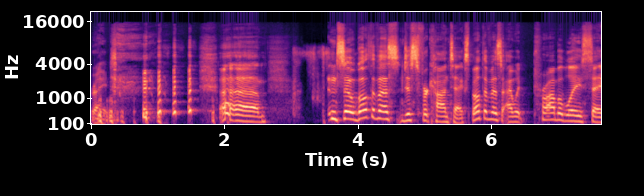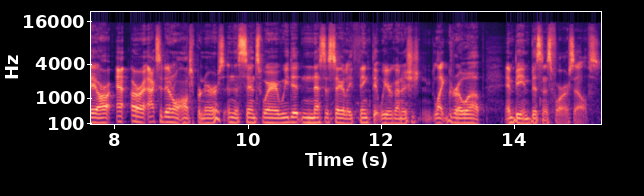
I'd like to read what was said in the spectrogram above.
Right. um, and so both of us, just for context, both of us, I would probably say are are accidental entrepreneurs in the sense where we didn't necessarily think that we were going to sh- like grow up and be in business for ourselves.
